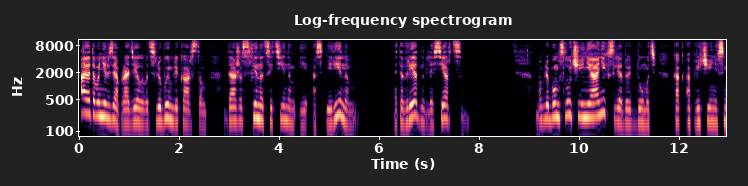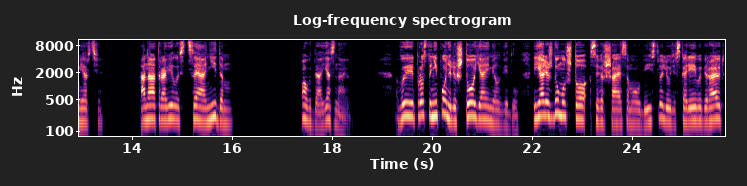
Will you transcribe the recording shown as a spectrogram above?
А этого нельзя проделывать с любым лекарством, даже с феноцетином и аспирином. Это вредно для сердца. Но в любом случае не о них следует думать, как о причине смерти. Она отравилась цианидом. Ох да, я знаю. Вы просто не поняли, что я имел в виду. Я лишь думал, что, совершая самоубийство, люди скорее выбирают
